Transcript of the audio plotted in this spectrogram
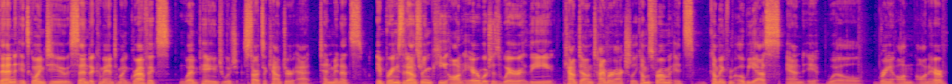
Then it's going to send a command to my graphics web page, which starts a counter at 10 minutes. It brings the downstream key on air, which is where the countdown timer actually comes from. It's coming from OBS and it will bring it on, on air.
